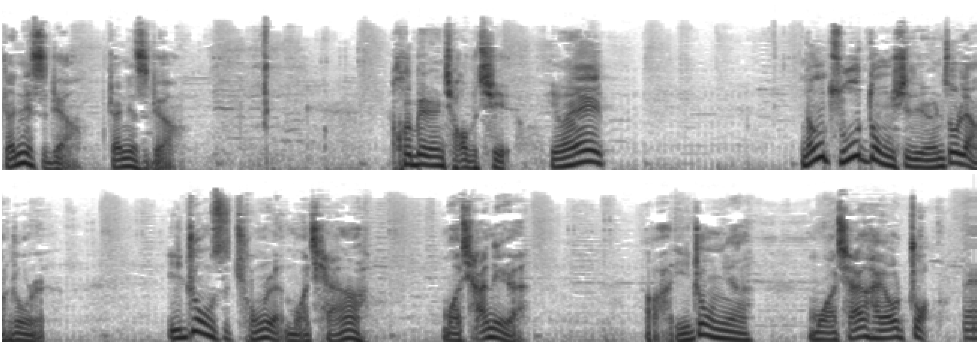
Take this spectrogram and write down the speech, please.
真的是这样，真的是这样，会被人瞧不起，因为能租东西的人就两种人，一种是穷人，没钱啊，没钱的人，啊，一种呢，没钱还要装，对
